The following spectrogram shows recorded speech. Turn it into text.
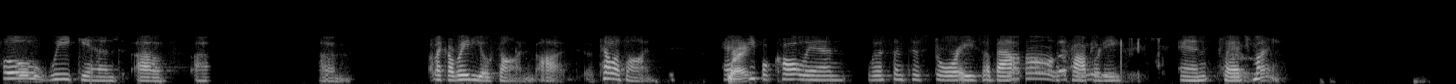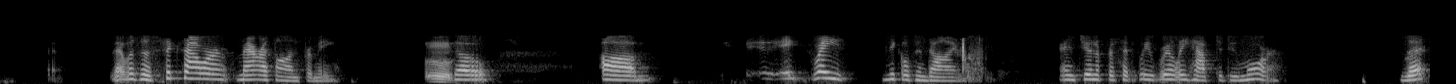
full weekend of uh, um, like a radiothon, uh, telethon. Had Right. people call in, listen to stories about Oh, the property, amazing. and pledge money. That was a six-hour marathon for me. Mm. So um, it, it raised nickels and dimes. And Jennifer said, we really have to do more. Let's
